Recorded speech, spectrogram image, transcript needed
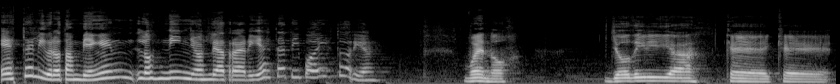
este libro también en los niños le atraería este tipo de historia. Bueno, yo diría que, que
